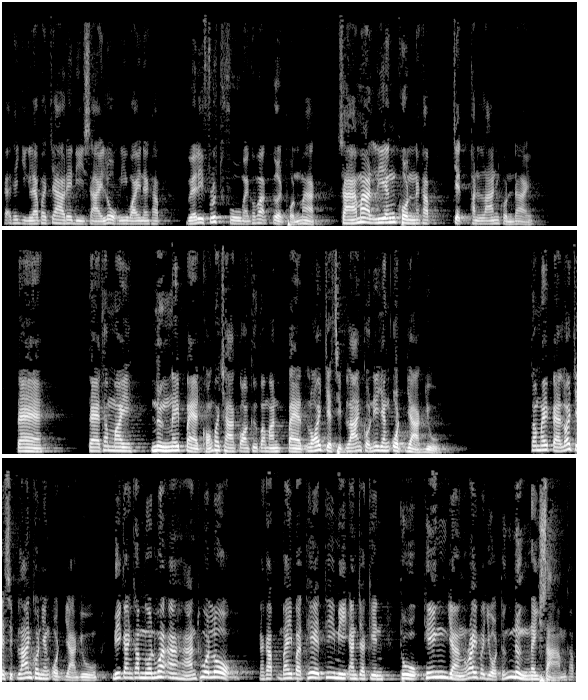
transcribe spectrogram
แท้จริงแล้วพระเจ้าได้ดีไซน์โลกนี้ไว้นะครับ very fruitful หมายความว่าเกิดผลมาก สามารถเลี้ยงคนนะครับเจ็ดพันล้านคนได้ แต่แต่ทำไมหนึ่งในแปดของประชากรคือประมาณแปดร้อยเจ็ดสิบล้านคนนี้ยังอดอยากอยู่ ทำไม 870 ล้านคนยังอดอยากอยู่ มีการคำนวณว่าอาหารทั่วโลกนะครับ ในประเทศที่มีอันจะกินถูกทิ้งอย่างไร้ประโยชน์ถึงหนึ่งในสามครับ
